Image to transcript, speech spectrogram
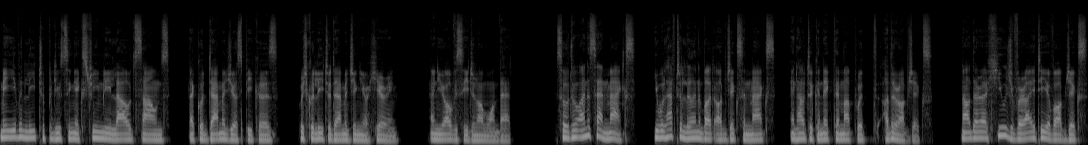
may even lead to producing extremely loud sounds that could damage your speakers, which could lead to damaging your hearing and you obviously do not want that. So to understand Max, you will have to learn about objects in Max and how to connect them up with other objects. Now there are a huge variety of objects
